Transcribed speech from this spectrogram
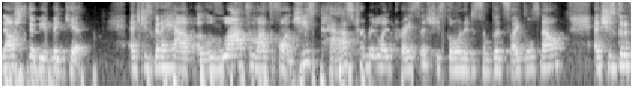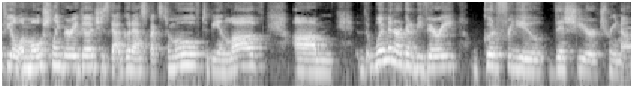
now she's going to be a big kid and she's going to have lots and lots of fun. She's past her midlife crisis. She's going into some good cycles now, and she's going to feel emotionally very good. She's got good aspects to move, to be in love. Um, women are going to be very good for you this year, Trina.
